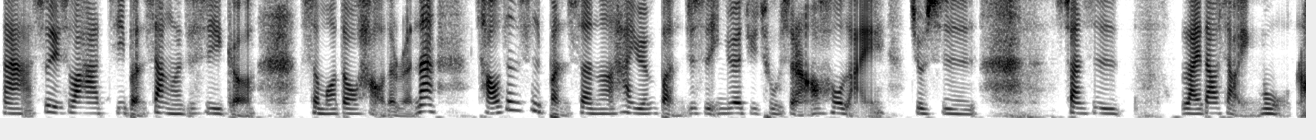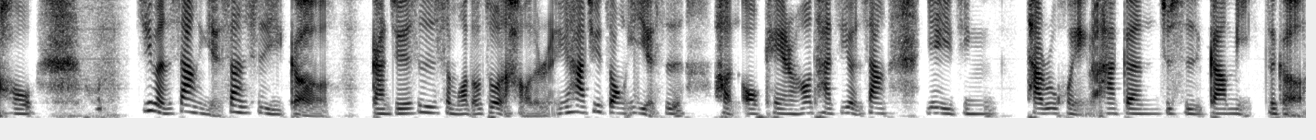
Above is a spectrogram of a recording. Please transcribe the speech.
那所以说他基本上呢就是一个什么都好的人。那曹正奭本身呢，他原本就是音乐剧出身，然后后来就是算是来到小荧幕，然后基本上也算是一个感觉是什么都做得好的人，因为他去综艺也是很 OK，然后他基本上也已经。踏入婚姻了，他跟就是 Gami 这个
